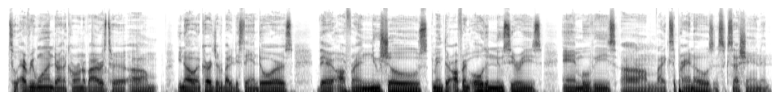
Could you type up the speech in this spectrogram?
to everyone during the coronavirus to um, you know encourage everybody to stay indoors. They're offering new shows. I mean they're offering old and new series and movies um, like sopranos and succession and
